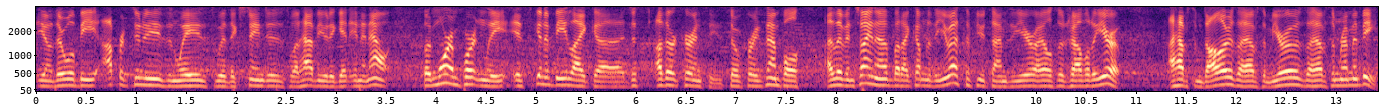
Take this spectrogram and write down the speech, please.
you know there will be opportunities and ways with exchanges, what have you, to get in and out. But more importantly, it's going to be like uh, just other currencies. So for example, I live in China, but I come to the U.S. a few times a year. I also travel to Europe. I have some dollars, I have some euros, I have some renminbi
